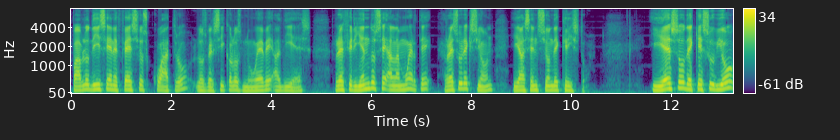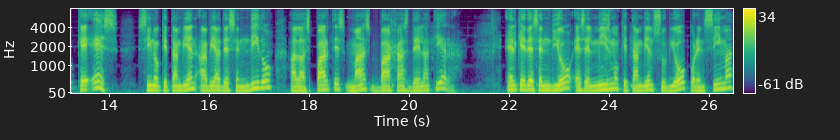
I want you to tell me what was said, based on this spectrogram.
Pablo dice en Efesios 4, los versículos 9 al 10, refiriéndose a la muerte, resurrección y ascensión de Cristo. Y eso de que subió, ¿qué es? Sino que también había descendido a las partes más bajas de la tierra. El que descendió es el mismo que también subió por encima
